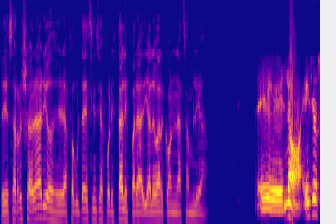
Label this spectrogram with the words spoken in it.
de Desarrollo Agrario, desde la Facultad de Ciencias Forestales para dialogar con la Asamblea. Eh, no, ellos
